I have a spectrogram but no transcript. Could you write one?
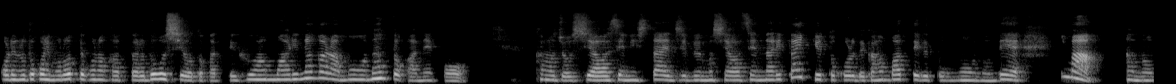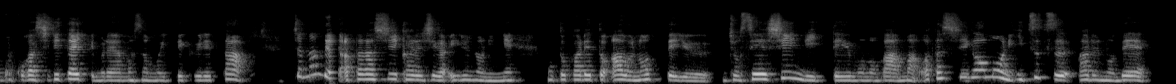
俺のとこに戻ってこなかったらどうしようとかっていう不安もありながらもなんとかねこう彼女を幸せにしたい自分も幸せになりたいっていうところで頑張ってると思うので今あのここが知りたいって村山さんも言ってくれたじゃあなんで新しい彼氏がいるのにね元彼と会うのっていう女性心理っていうものが、まあ、私が思うに5つあるので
